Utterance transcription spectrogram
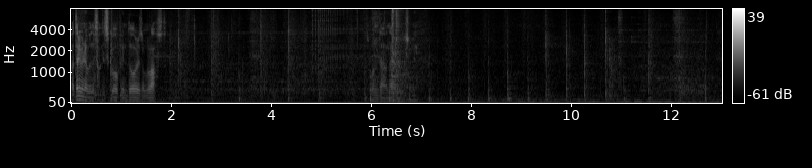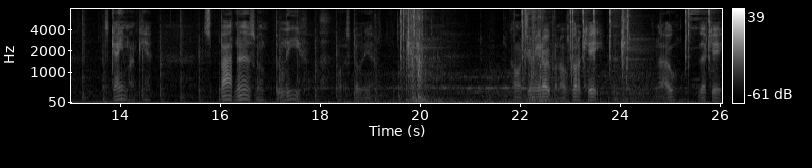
I don't even know where the fucking scorpion door is, I'm lost. There's one down there actually. It's game, man, yeah. It's bad nerves, man. Believe. what's let's go in here. Can't jimmy it open. I've got a key. No, the key.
